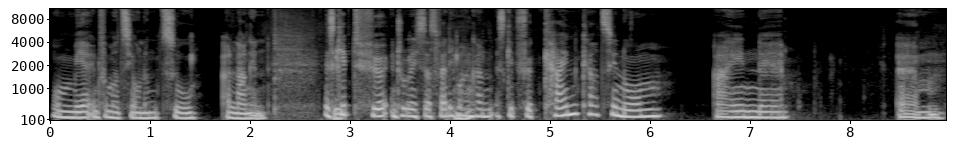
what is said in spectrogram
um mehr Informationen zu erlangen. Es gibt für, Entschuldigung, wenn ich das fertig machen mhm. kann, es gibt für kein Karzinom eine, ähm,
